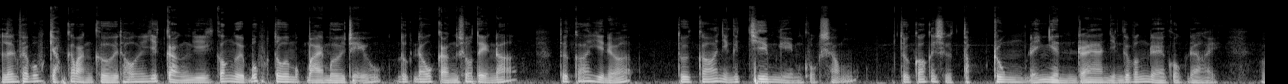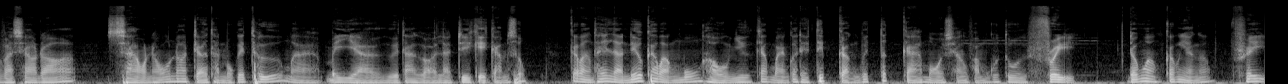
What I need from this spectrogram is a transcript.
Lên facebook chọc các bạn cười thôi, chứ cần gì có người bút tôi một bài 10 triệu. Tôi đâu cần số tiền đó. Tôi có gì nữa? Tôi có những cái chiêm nghiệm cuộc sống. Tôi có cái sự tập trung để nhìn ra những cái vấn đề cuộc đời. Và sau đó, xào nấu nó trở thành một cái thứ mà bây giờ người ta gọi là tri kỷ cảm xúc các bạn thấy là nếu các bạn muốn hầu như các bạn có thể tiếp cận với tất cả mọi sản phẩm của tôi free. Đúng không? Công nhận không? Free.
